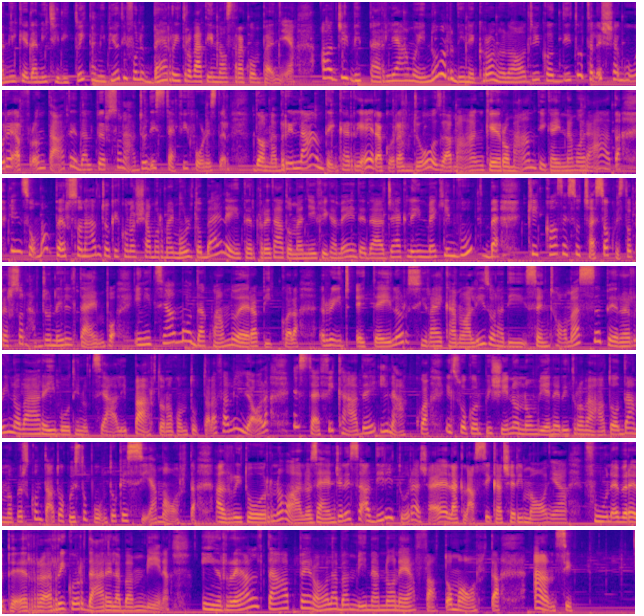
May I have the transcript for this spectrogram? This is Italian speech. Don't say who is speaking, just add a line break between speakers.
amiche ed amici di Me Beautiful, ben ritrovati in nostra compagnia. Oggi vi parliamo in ordine cronologico di tutte le sciagure affrontate dal personaggio di Steffi Forrester, donna brillante in carriera, coraggiosa, ma anche romantica, innamorata, insomma un personaggio che conosciamo ormai molto bene, interpretato magnificamente da Jacqueline McInwood. Beh, che cosa è successo a questo personaggio nel tempo? Iniziamo da quando era piccola. Reed e Taylor si recano all'isola di St. Thomas per rinnovare i voti nuziali, partono con tutta la famigliola e Steffi cade in acqua. Il suo corpicino non viene ritrovato, danno per scontato a questo punto che sia morta. Al ritorno a Los Angeles addirittura c'è la classica cerimonia funebre per ricordare la bambina. In realtà però la bambina non è affatto morta, anzi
